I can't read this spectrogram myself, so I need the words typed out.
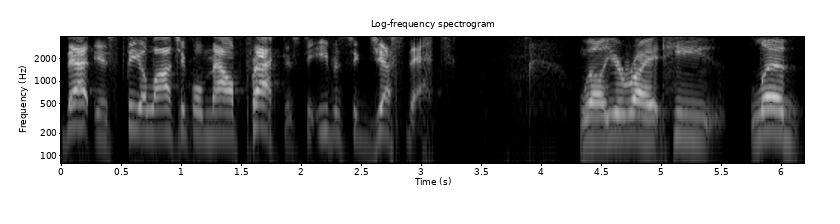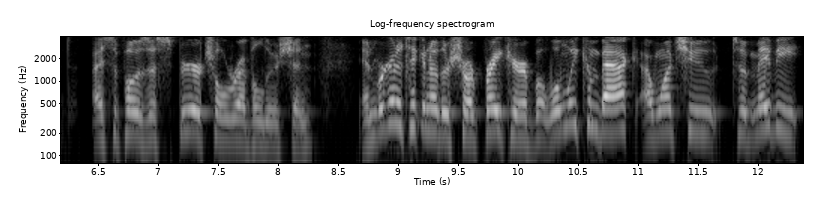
That is theological malpractice to even suggest that. Well, you're right. He led, I suppose, a spiritual revolution. And we're going to take another short break here, but when we come back, I want you to maybe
